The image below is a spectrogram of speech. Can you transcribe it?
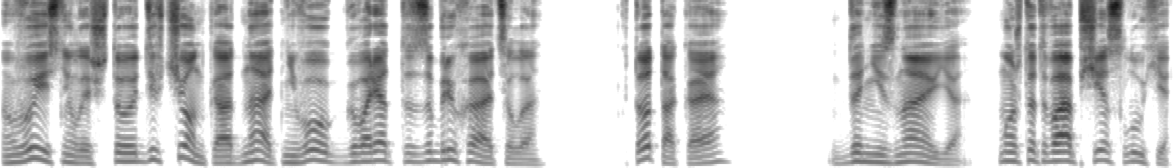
выяснилось, что девчонка одна от него, говорят, забрюхатила. Кто такая? Да не знаю я. Может, это вообще слухи.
